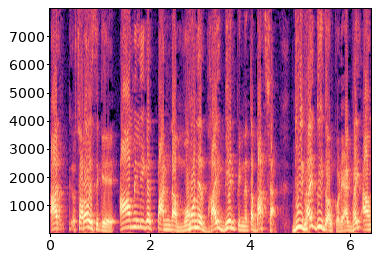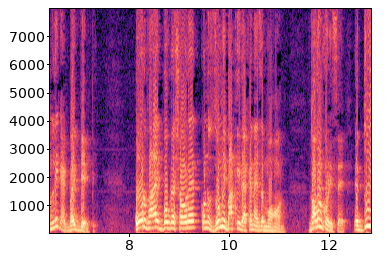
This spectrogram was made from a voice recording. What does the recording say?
আর চড়াও হয়েছে কে? আওয়ামী লীগের পান্ডা মোহনের ভাই বিএনপি নেতা বাদশাহ। দুই ভাই, দুই দল করে, এক ভাই আওয়ামী লীগ, এক ভাই বিএনপি। ওর ভাই বগুড়া শহরে কোনো জমি বাকি রাখে না, এই যে মোহন। দখল করিছে দুই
